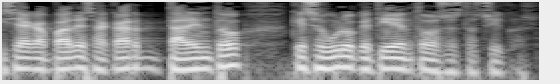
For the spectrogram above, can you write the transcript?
sea capaz de sacar talento que seguro que tienen todos estos chicos.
